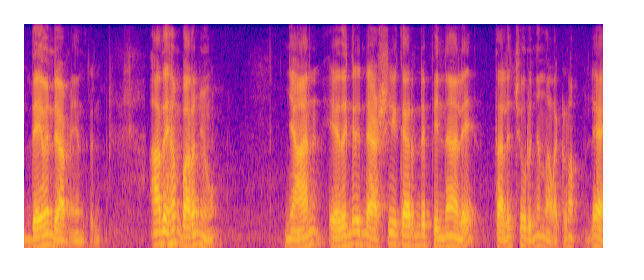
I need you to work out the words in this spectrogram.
ദേവൻ രാമേന്ദ്രൻ അദ്ദേഹം പറഞ്ഞു ഞാൻ ഏതെങ്കിലും രാഷ്ട്രീയക്കാരന്റെ പിന്നാലെ തലച്ചൊറിഞ്ഞ് നടക്കണം അല്ലേ?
